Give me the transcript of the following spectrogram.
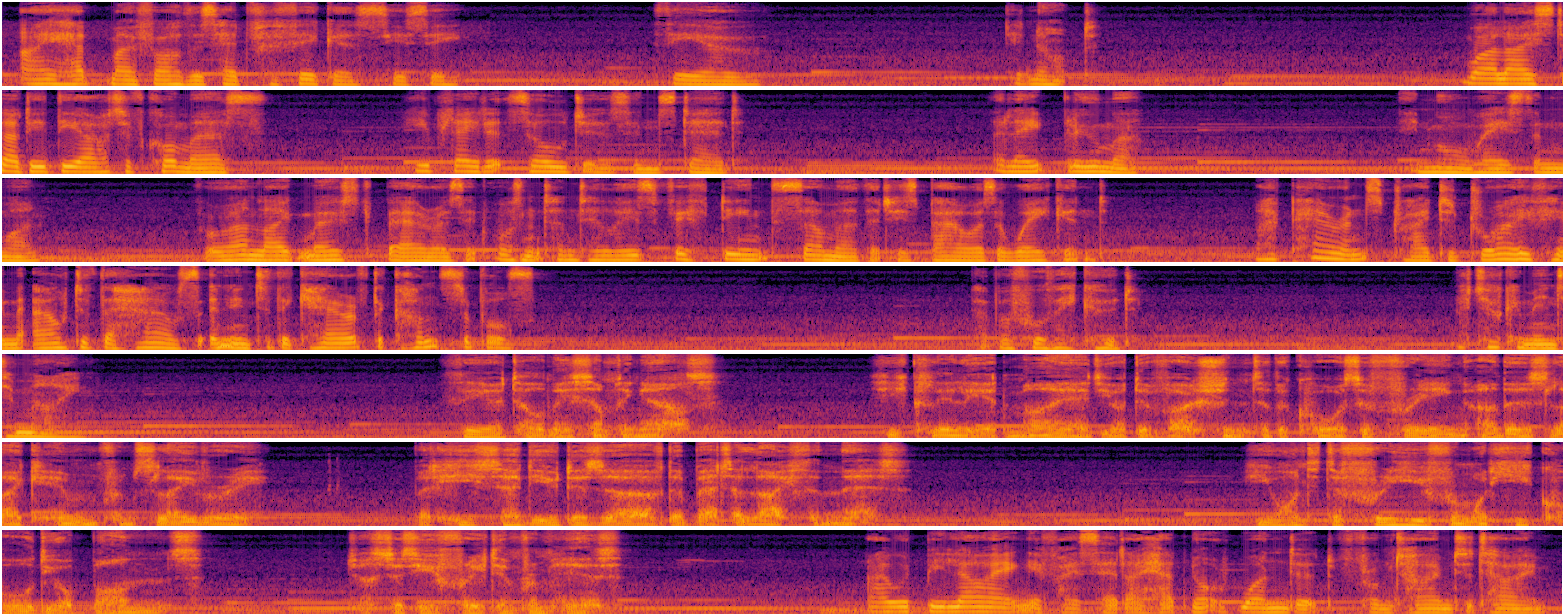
I had my father's head for figures, you see. Theo did not. While I studied the art of commerce, he played at soldiers instead. A late bloomer. In more ways than one. For unlike most bearers, it wasn't until his 15th summer that his powers awakened. My parents tried to drive him out of the house and into the care of the constables. But before they could, I took him into mine. Theo told me something else. He clearly admired your devotion to the cause of freeing others like him from slavery. But he said you deserved a better life than this. He wanted to free you from what he called your bonds, just as you freed him from his. I would be lying if I said I had not wondered from time to time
